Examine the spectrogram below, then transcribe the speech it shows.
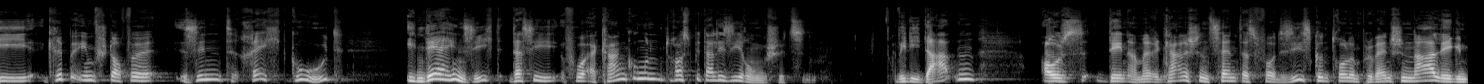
Die Grippeimpfstoffe sind recht gut in der Hinsicht, dass sie vor Erkrankungen und Hospitalisierungen schützen. Wie die Daten aus den amerikanischen Centers for Disease Control and Prevention nahelegen.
